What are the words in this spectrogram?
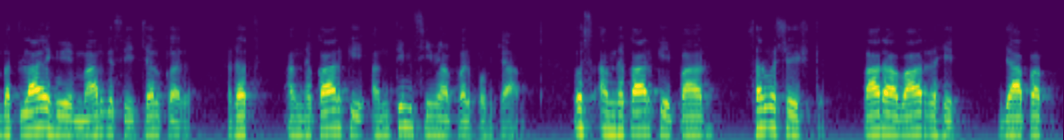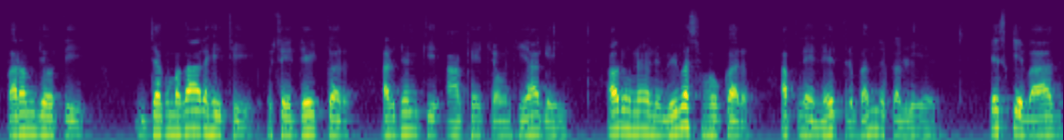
बतलाए हुए मार्ग से चलकर रथ अंधकार की अंतिम सीमा पर पहुँचा। उस अंधकार के पार सर्वश्रेष्ठ पारावार रहित व्यापक परम ज्योति जगमगा रही थी। उसे देखकर अर्जुन की आँखें चौंधिया गई और उन्होंने विवश होकर अपने नेत्र बंद कर लिए। इसके बाद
